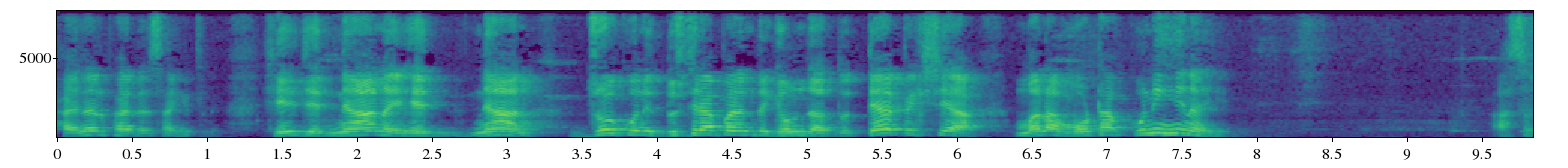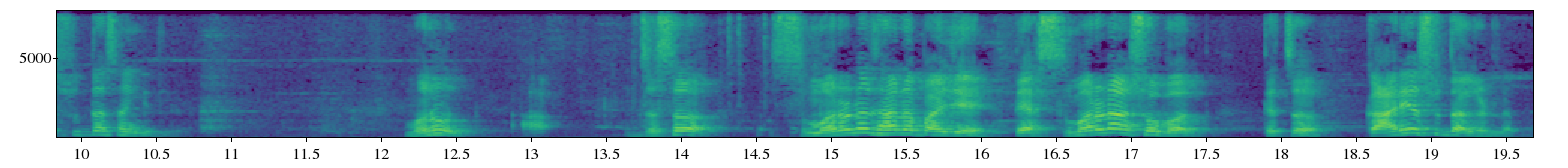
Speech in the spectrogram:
फायनल फायनल सांगितले हे जे ज्ञान आहे हे ज्ञान जो कोणी दुसऱ्यापर्यंत घेऊन जातो त्यापेक्षा मला मोठा कुणीही नाही. असं सुद्धा सांगितलं. म्हणून जसं स्मरण झालं पाहिजे त्या स्मरणासोबत त्याचं कार्यसुद्धा घडलं पाहिजे.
